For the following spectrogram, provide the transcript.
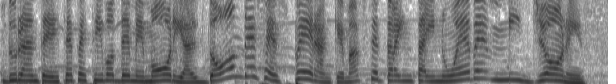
durante este festivo de Memorial, ¿dónde se esperan que más de 39 millones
